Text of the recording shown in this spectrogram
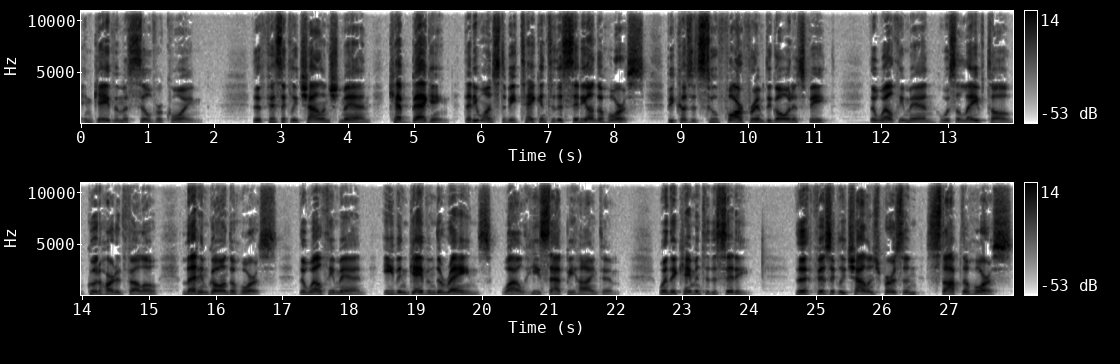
and gave him a silver coin. The physically challenged man kept begging that he wants to be taken to the city on the horse because it's too far for him to go on his feet. The wealthy man, who was a lev tov, good-hearted fellow, let him go on the horse. The wealthy man even gave him the reins while he sat behind him. When they came into the city, the physically challenged person stopped the horse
